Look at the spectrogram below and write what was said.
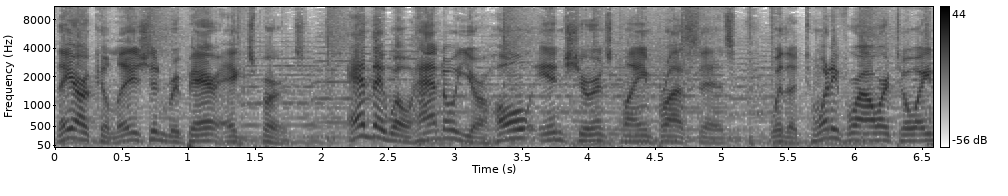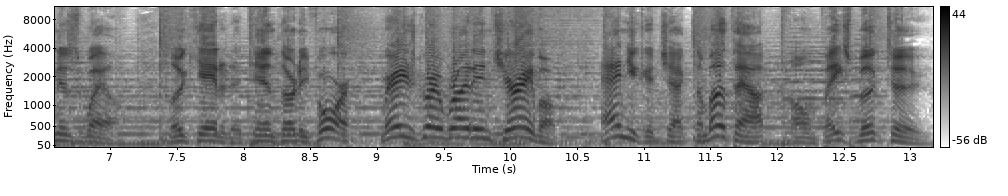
they are collision repair experts. And they will handle your whole insurance claim process with a 24-hour towing as well. Located at 1034 Marys Grove Road in Cherryville. And you can check them both out on Facebook too.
